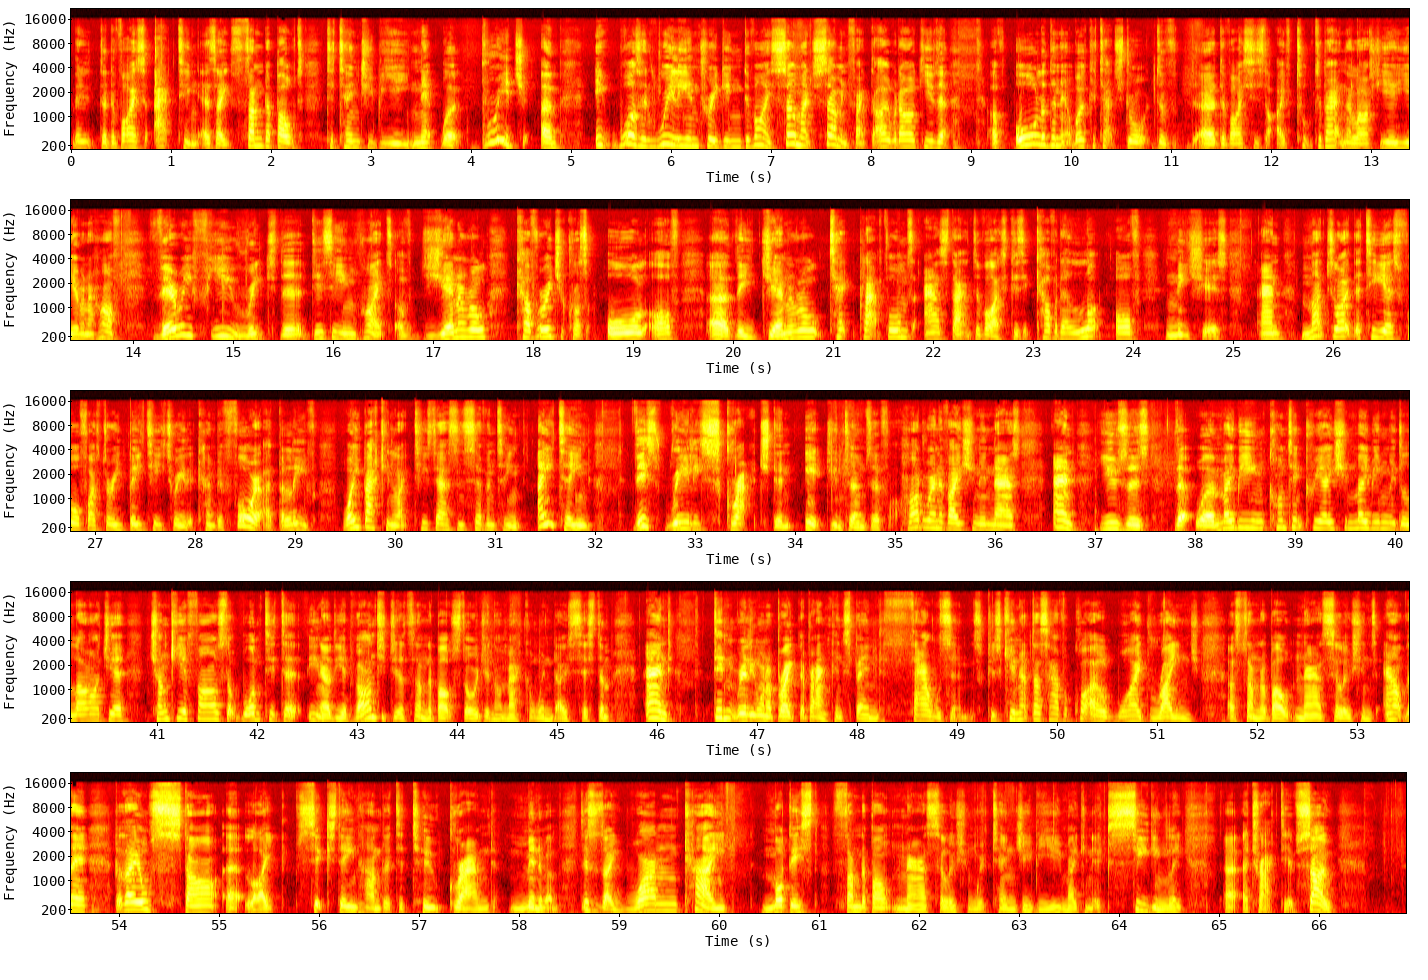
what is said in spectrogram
the, the, device acting as a Thunderbolt to 10 GBE network bridge, um, it was a really intriguing device. So much so, in fact, I would argue that of all of the network attached de uh, devices that I've talked about in the last year, year and a half, very few reach the dizzying heights of general coverage across all of uh, the general tech platforms as that device because it covered a lot of niches. And much like the TS453 BT3 that came before it, I believe, way back in like 2017 18, this really scratched an itch in terms of hardware innovation in NAS and users that were maybe in content creation, maybe with larger, chunkier files that wanted to, you know, the advantage of Thunderbolt storage in a Mac or Windows system and didn't really want to break the bank and spend thousands because QNAP does have a, quite a wide range of Thunderbolt NAS solutions out there, but they all start at like 1600 to 2 grand minimum. This is a 1K modest Thunderbolt NAS solution with 10 GBE, making it exceedingly uh, attractive. So,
